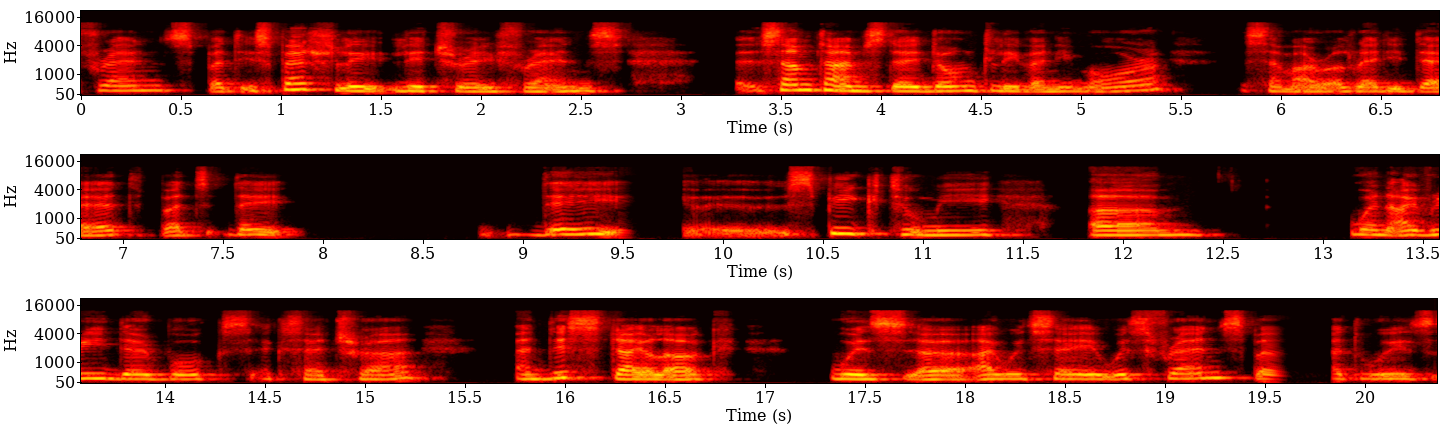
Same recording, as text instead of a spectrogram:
friends, but especially literary friends. Sometimes they don't live anymore. Some are already dead, but they they uh, speak to me um, when I read their books, etc. And this dialogue with, uh, I would say, with friends, but, but with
